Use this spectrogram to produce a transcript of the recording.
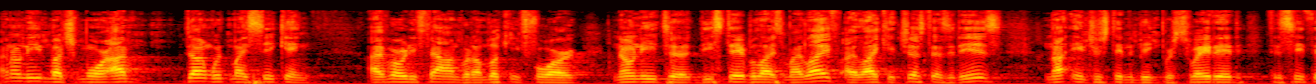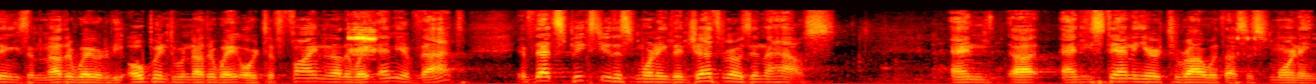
I don't need much more. I'm done with my seeking. I've already found what I'm looking for. No need to destabilize my life. I like it just as it is. Not interested in being persuaded to see things in another way or to be open to another way or to find another way, any of that. If that speaks to you this morning, then Jethro is in the house. And, uh, and he's standing here at Torah with us this morning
